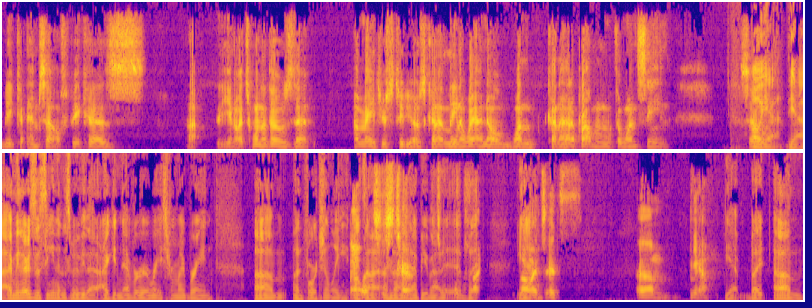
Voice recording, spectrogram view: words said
beca- himself because uh, you know it's one of those that a major studio is kind of lean away. I know one kind of had a problem with the one scene. So, Oh yeah, yeah. I mean, there's a scene in this movie that I can never erase from my brain. Um, unfortunately, No, not, I'm not terrible. happy about it. But yeah, Oh, it's it's um yeah. yeah. But um,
